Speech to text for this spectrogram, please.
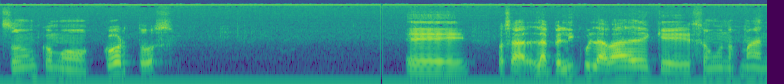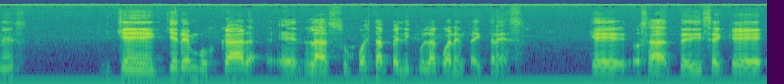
son como cortos. Eh, o sea, la película va de que son unos manes que quieren buscar eh, la supuesta película 43. Que, o sea, te dice que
